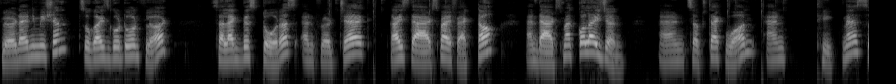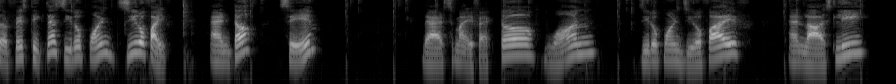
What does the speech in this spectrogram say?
fluid animation. So guys, go to on fluid, select this torus and fluid check. Guys, that's my factor and that's my collision and subtract 1 and thickness, surface thickness 0.05. Enter, same. That's my effector 1, 0.05 and lastly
